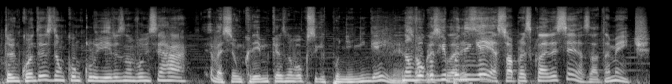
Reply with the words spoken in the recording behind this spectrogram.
Então enquanto eles não concluírem, eles não vão encerrar. É, vai ser um crime que eles não vão conseguir punir ninguém, né? não Só vou pra conseguir esclarecer. ninguém, é só para esclarecer, exatamente.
